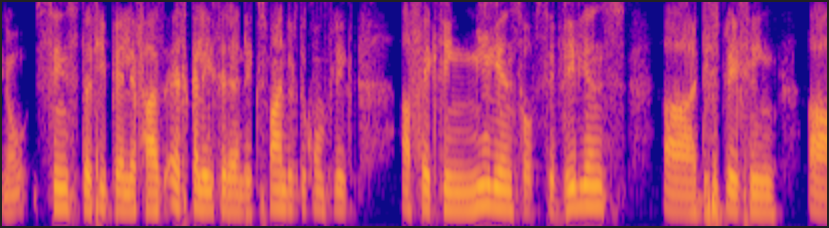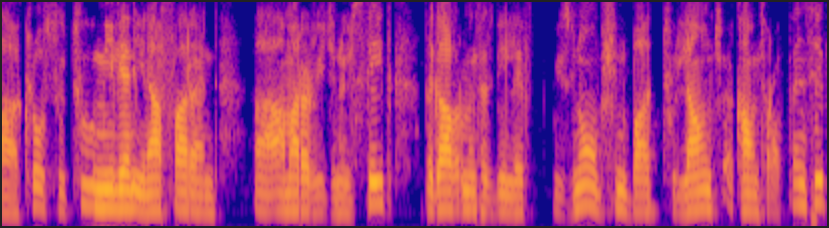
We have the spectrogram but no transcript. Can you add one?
you know, since the TPLF has escalated and expanded the conflict, affecting millions of civilians, uh, displacing uh, close to 2 million in Afar and uh, Amhara regional state, the government has been left with no option but to launch a counteroffensive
